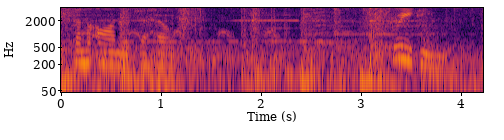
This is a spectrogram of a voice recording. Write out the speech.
It's an honor to help. Greetings.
